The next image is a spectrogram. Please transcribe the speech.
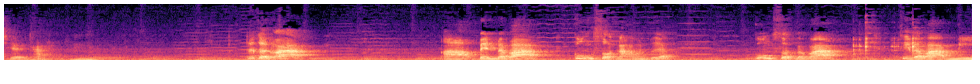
เชิญค่ะ ถ้าเกิดว่า อ่า เป็นแบบว่ากุ้งสดนะคะเพื่อนๆ กุ้งสดแบบว่า ที่แบบว่ามี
